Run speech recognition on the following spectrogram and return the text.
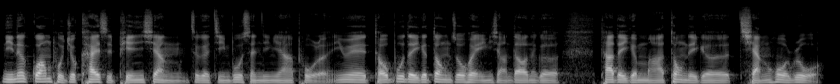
你那光谱就开始偏向这个颈部神经压迫了，因为头部的一个动作会影响到那个它的一个麻痛的一个强或弱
